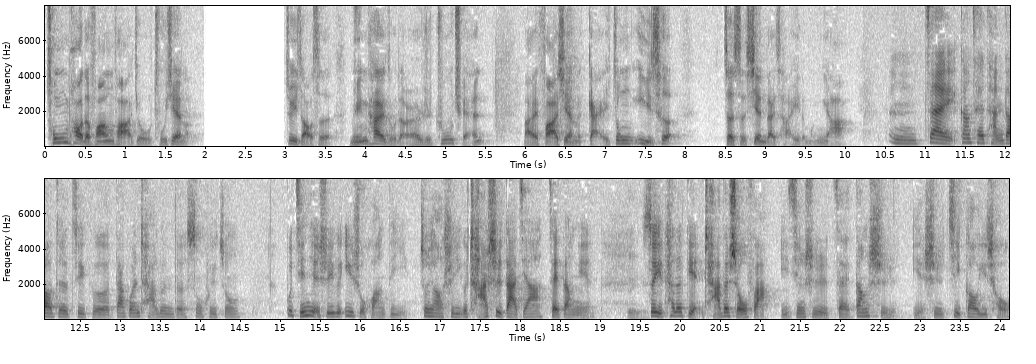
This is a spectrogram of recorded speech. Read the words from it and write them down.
冲泡的方法就出现了。最早是明太祖的儿子朱权来发现了改中易策，这是现代茶艺的萌芽。嗯，在刚才谈到的这个《大观茶论》的宋徽宗，不仅仅是一个艺术皇帝，重要是一个茶事大家，在当年。对，所以他的点茶的手法已经是在当时也是技高一筹，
